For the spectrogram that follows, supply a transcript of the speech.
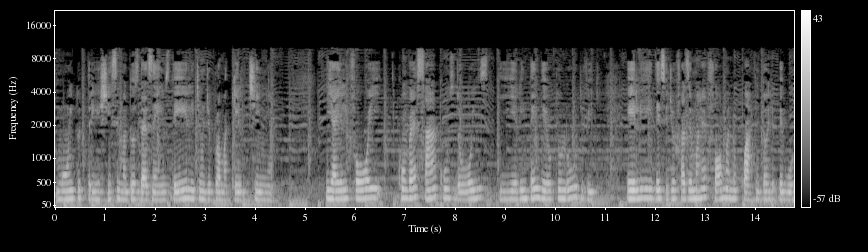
muito triste em cima dos desenhos dele, de um diploma que ele tinha. E aí ele foi conversar com os dois e ele entendeu que o Ludwig ele decidiu fazer uma reforma no quarto. Então ele pegou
